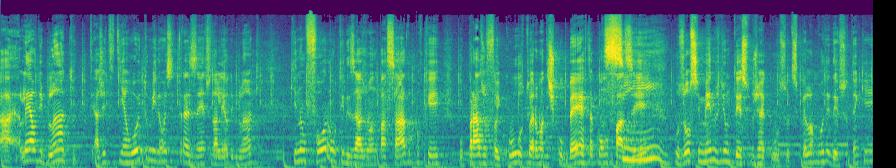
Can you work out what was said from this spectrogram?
A Lei de Blanc, a gente tinha 8 milhões e 300 da Lei de Blanc, que não foram utilizados no ano passado porque o prazo foi curto, era uma descoberta como Sim. fazer. Usou-se menos de um terço dos recursos. Eu disse, pelo amor de Deus, isso tem que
